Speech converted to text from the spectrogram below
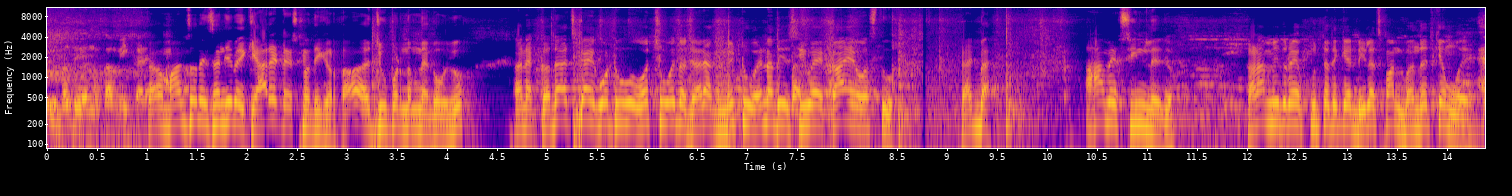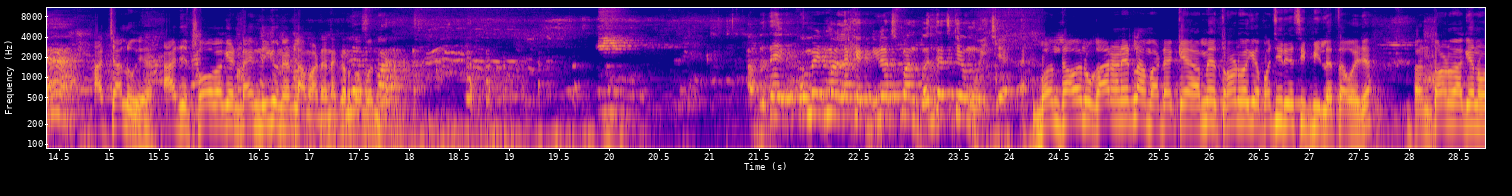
માનસો બધું એનું કામ કરે. તમે માનશો નહીં સંજયભાઈ ક્યારે ટેસ્ટ નથી કરતા? હજુ પણ તમને કહું છું. અને કદાચ કાંઈ ગોઠવું ઓછું હોય તો જરાક મીઠું એનાથી સિવાય કાંઈ વસ્તુ. રાજભાઈ મેં એક સીન લેજો. ઘણા મિત્રો એ પૂછતા હતા કે ડિલક્સ ફાન બંધ જ કેમ હોય? આ ચાલુ છે. આજે છ વાગે ટાઈમ થઈ ગયો ને એટલા માટે નકર તો બંધ. બધા કોમેન્ટમાં લખે ડિલક્સ પાન બંધ જ કેમ હોય છે? બંધ થવાનું કારણ એટલા માટે કે અમે ત્રણ વાગ્યા પછી રેસીપી લેતા હોય છે. અને ત્રણ વાગ્યાનો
